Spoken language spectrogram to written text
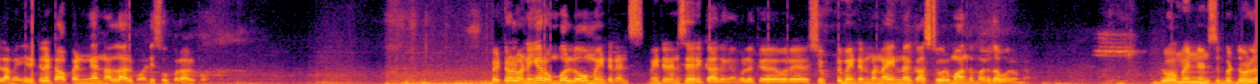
எல்லாமே இருக்கல டாப் எண்ட்ங்க நல்லா இருக்கும். வண்டி சூப்பராக இருக்கும். பெட்ரோல் வண்டிங்க ரொம்ப லோ மெயின்டெனன்ஸ் மெயின்டெனன்ஸே இருக்காதுங்க. உங்களுக்கு ஒரு ஷிஃப்ட் மெயின்டைன் பண்ணால் என்ன காஸ்ட் வருமோ அந்த மாதிரி தான் வருங்க. லோ மெயின்டெனன்ஸ் பெட்ரோல்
